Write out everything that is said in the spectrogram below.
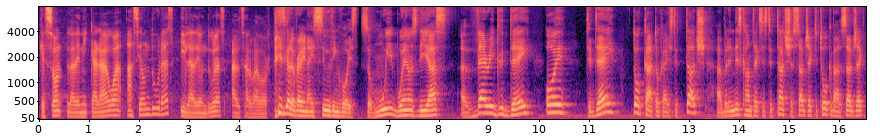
que son la de Nicaragua hacia Honduras y la de Honduras al Salvador. He's got a very nice soothing voice. So, muy buenos días, a very good day. Hoy, today, toca, toca is to touch, uh, but in this context is to touch a subject, to talk about a subject.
